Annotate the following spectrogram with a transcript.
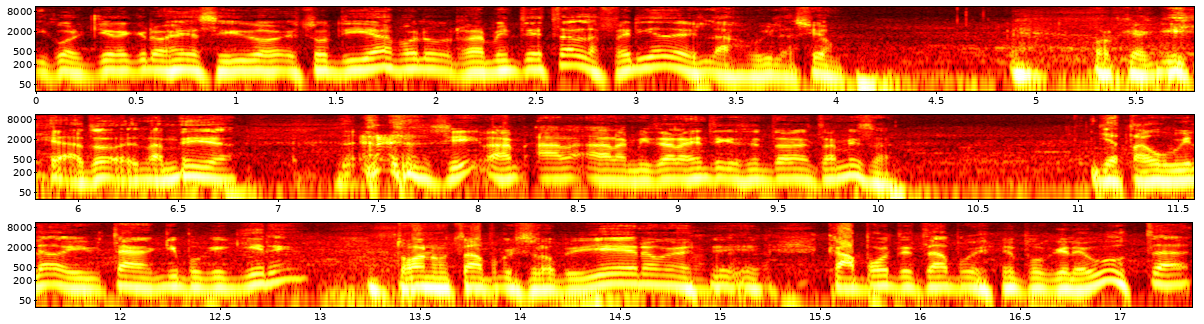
y cualquiera que nos haya seguido estos días, bueno, realmente esta es la feria de la jubilación. Porque aquí, a todas las medias, sí, a, la mitad de la gente que sentada en esta mesa. Ya está jubilado y están aquí porque quieren. Todo no está porque se lo pidieron, Capote está porque, le gusta,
